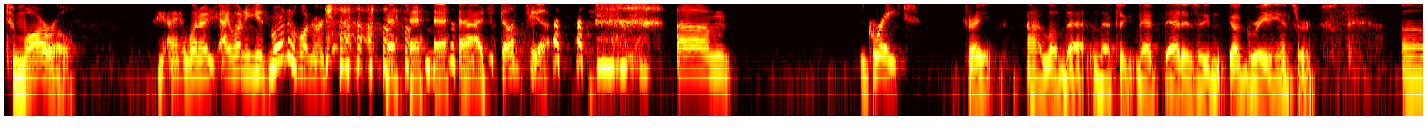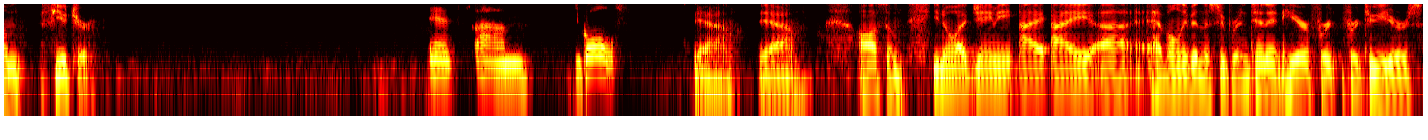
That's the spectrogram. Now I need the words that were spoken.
tomorrow. I want to. I want to use more than one word. I stumped you. Um, great. Great. I love that, and that's a that that is a, a great answer. Um, future. It's um, goals. Yeah. Yeah. Awesome. You know what, Jamie? I I uh, have only been the superintendent here for for two years,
